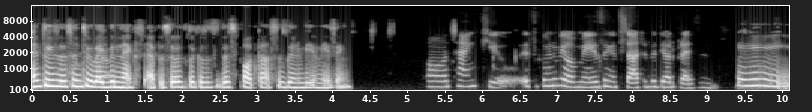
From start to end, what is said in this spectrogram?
and please listen to like the next episodes because this podcast is going to be amazing Oh, thank you. It's going to be amazing. It started with your presence. Hey.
